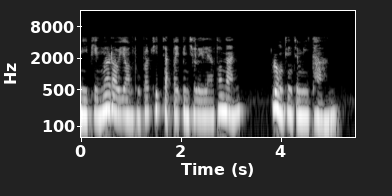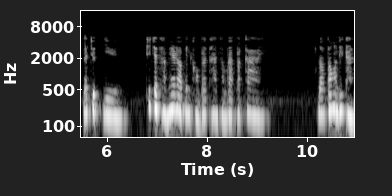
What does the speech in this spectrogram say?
มีเพียงเมื่อเรายอมถูกพระคิดจับไปเป็นเฉลยแล้วเท่านั้นพระองค์จึงจะมีฐานและจุดยืน ที่จะทำให้เราเป็นของประธานสำหรับพระกาย เราต้องอธิษฐาน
